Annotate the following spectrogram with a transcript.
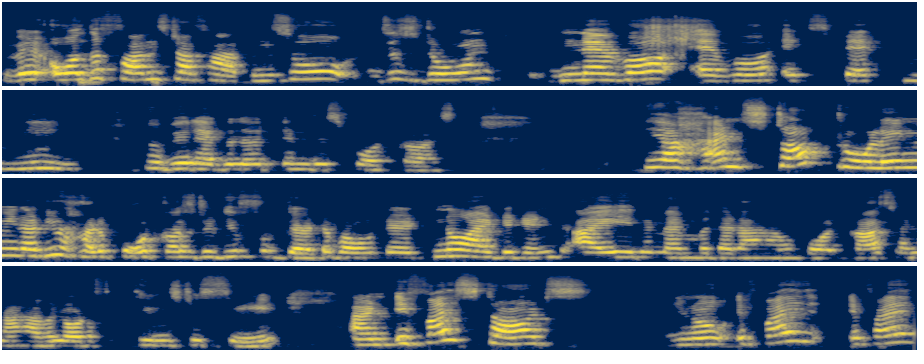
where all the fun stuff happens so just don't never ever expect me to be regular in this podcast. Yeah, and stop trolling me that you had a podcast. Did you forget about it? No, I didn't. I remember that I have a podcast and I have a lot of things to say. And if I start, you know, if I if I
